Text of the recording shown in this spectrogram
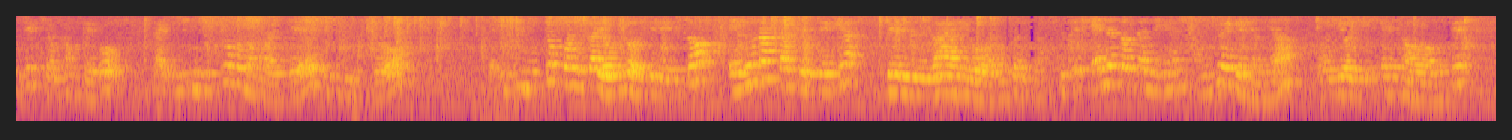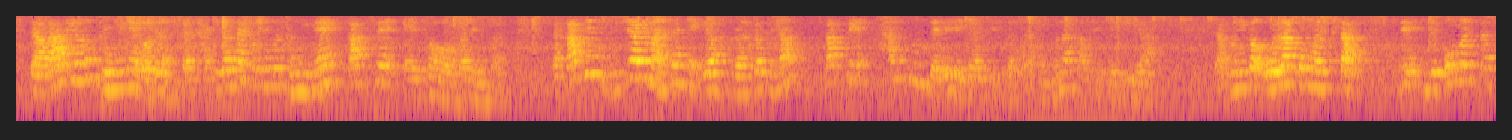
그치? 기억하면 되고. 자, 26쪽으로 넘어갈게. 26쪽. 자, 26쪽 보니까 여기가 어떻게 돼 있어? 에노나 카페테리아 델가리오라고 썼어. 그치? N을 썼다는 얘기는 장소의 개념이야. 어디 어디에서. 그치? 자, 마리오는 동네거든. 그러니까 자기가 살고 있는 그 동네 카페에서가 되는 거야. 자, 카페는 무지하게 많다는 얘기야. 그러니까 그냥 카페 한 군데를 얘기할 수 있어. 자, en una cafetería. 자, 보니까 Hola cómo estás. 그치? 이제 cómo estás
